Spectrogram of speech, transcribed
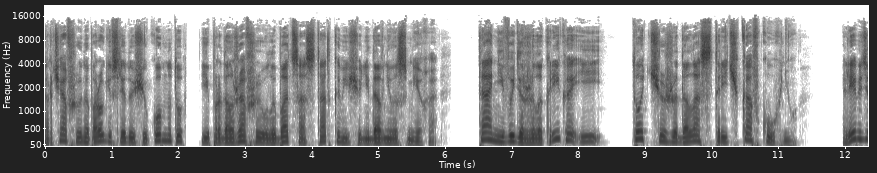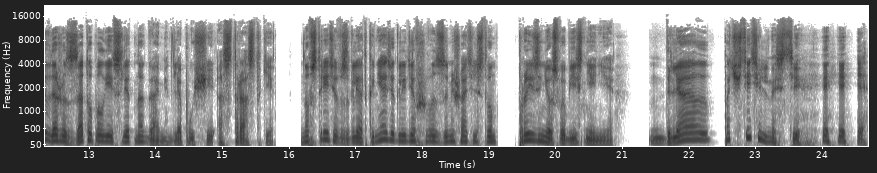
торчавшую на пороге в следующую комнату и продолжавшую улыбаться остатками еще недавнего смеха. Та не выдержала крика и тотчас же дала старичка в кухню. Лебедев даже затопал ей вслед ногами для пущей острастки, но, встретив взгляд князя, глядевшего с замешательством, произнес в объяснении «Для почтительности, хе-хе-хе».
